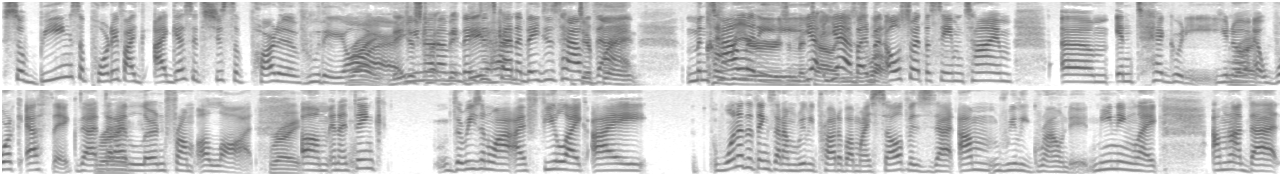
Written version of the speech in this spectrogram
so being supportive, I, I guess it's just a part of who they are. Right. They just you know what I kind- mean? they- They, just kind of they just have that mentality. yeah, yeah, but but well. also at the same time, um, integrity. You know, Right. a work ethic that that I learned from a lot. Right. Um, and I think the reason why I feel like I one of the things that I'm really proud about myself is that I'm really grounded, meaning like I'm not that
